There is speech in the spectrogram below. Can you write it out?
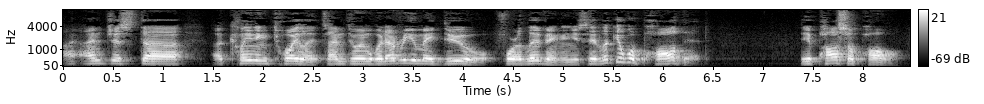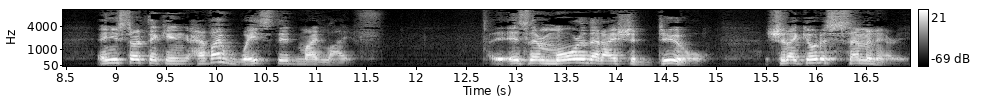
I'm just, uh, uh, cleaning toilets. I'm doing whatever you may do for a living. And you say, look at what Paul did. The apostle Paul. And you start thinking, have I wasted my life? Is there more that I should do? Should I go to seminary?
